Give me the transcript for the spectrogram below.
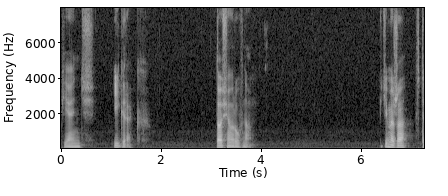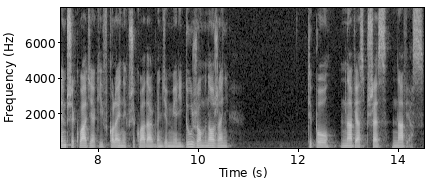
5y. To się równa. Widzimy, że w tym przykładzie, jak i w kolejnych przykładach będziemy mieli dużo mnożeń typu nawias przez nawias.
